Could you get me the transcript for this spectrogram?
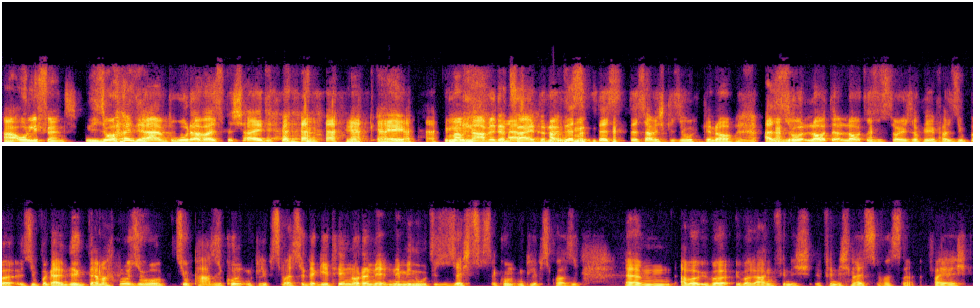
Ah, OnlyFans. Wieso? Ja, Bruder weiß Bescheid. hey, immer im Nabel der ja, Zeit, oder? Das, das, das habe ich gesucht, genau. Also so lauter, lauter Stories auf jeden Fall super, super geil. Der, der, macht nur so, so ein paar Sekunden-Clips, weißt du, der geht hin oder eine, eine Minute, so 60 Sekunden-Clips quasi. Ähm, aber über, überragend finde ich, finde ich nice, was feiere ich.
